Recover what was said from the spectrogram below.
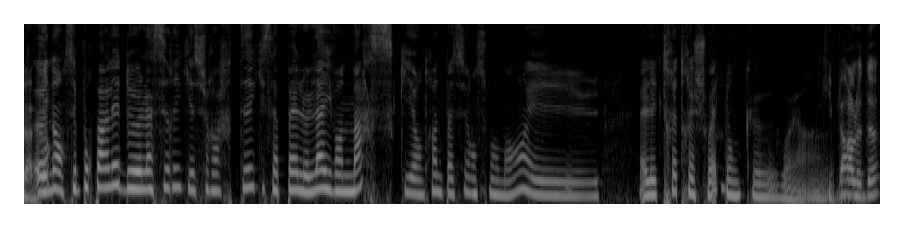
euh, non, c'est pour parler de la série qui est sur Arte qui s'appelle Live on Mars, qui est en train de passer en ce moment et elle est très très chouette. Donc euh, voilà. Qui parle de?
